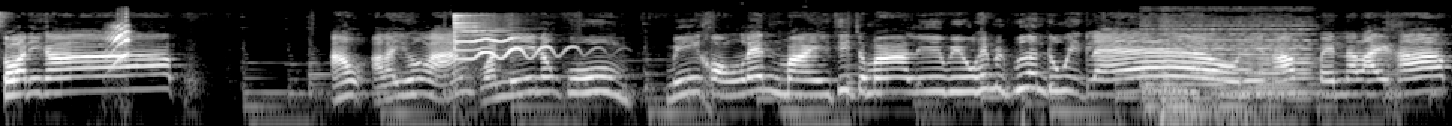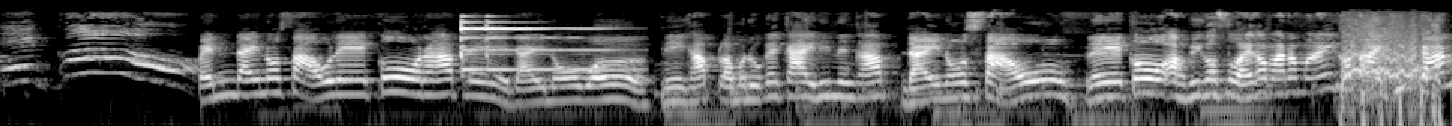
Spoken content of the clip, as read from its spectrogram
สวัสดีครับ เอาอะไรอยู่ข้างหลัง วันนี้น้องภูมิมีของเล่นใหม่ที่จะมารีวิวให้เพื่อนๆดูอีกแล้ว นี่ครับ เป็นอะไรครับ เป็นไดโนเสาร์เลโก้นะครับนี่ไดโนเวอร์นี่ครับ เรามาดูใกล้ๆนิดนึงครับไดโนเสาร์เลโก้อ้าวพี่เขาสวยเข้ามาทำไมเขาถ่ายคลิปกัน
